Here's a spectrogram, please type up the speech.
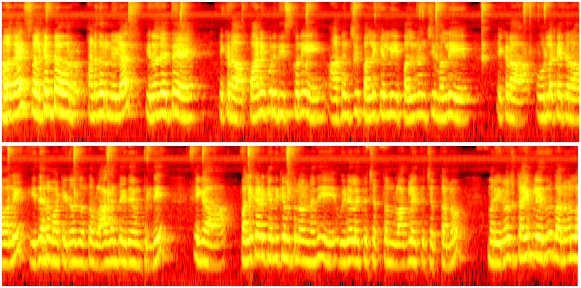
Hello guys welcome to our another నీలా ఈరోజు అయితే ఇక్కడ పానీపూరి తీసుకొని అటు నుంచి పల్లికి వెళ్ళి పల్లి నుంచి మళ్ళీ ఇక్కడ ఊర్లోకైతే రావాలి. ఇదే అనమాట ఈరోజు అంతా వ్లాగ్ అంతా ఇదే ఉంటుంది. ఇక పల్లికాడికి ఎందుకు వెళ్తున్నాను అనేది వీడియోలో అయితే చెప్తాను వ్లాగ్లో అయితే చెప్తాను. మరి ఈరోజు టైం లేదు దానివల్ల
